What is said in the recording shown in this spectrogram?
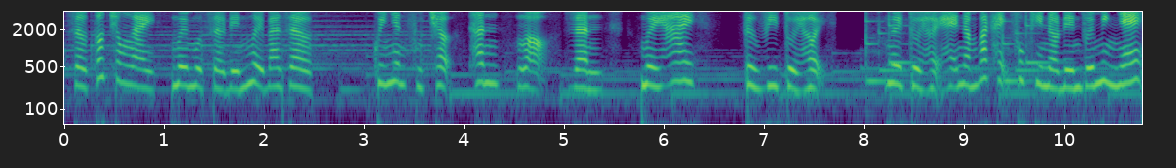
Giờ tốt trong ngày, 11 giờ đến 13 giờ. Quý nhân phù trợ, thân, ngọ, dần. 12. Tử vi tuổi hợi. Người tuổi hợi hãy nắm bắt hạnh phúc khi nó đến với mình nhé.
